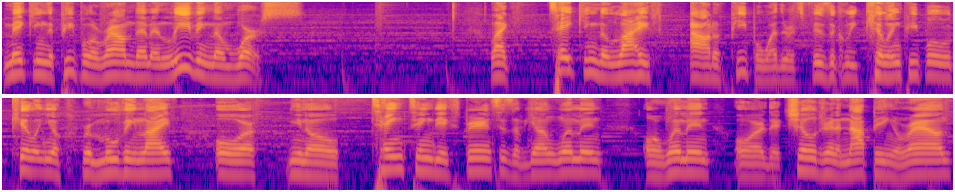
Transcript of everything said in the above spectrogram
making the people around them and leaving them worse. Like taking the life out of people, whether it's physically killing people, killing, you know, removing life, or, you know, tainting the experiences of young women or women or their children and not being around.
